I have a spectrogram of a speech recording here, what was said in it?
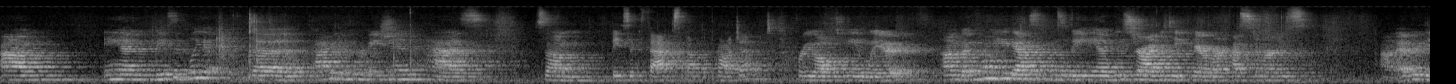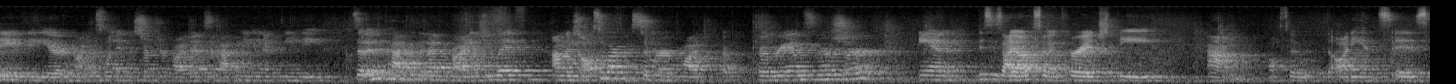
Um, and basically, the packet of information has some basic facts about the project for you all to be aware. Um, but Columbia Gas of Pennsylvania, we strive to take care of our customers um, every day of the year, not just when infrastructure projects are happening in their community. So in the packet that I provided you with, um, there's also our customer proj- uh, programs brochure. And this is, I also encourage the, um, also the audience is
